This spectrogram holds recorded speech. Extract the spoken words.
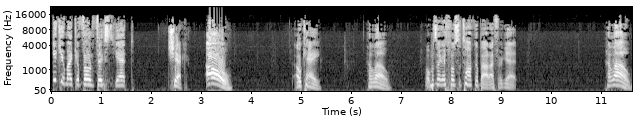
Get your microphone fixed yet? Check. Oh! Okay. Hello. What was I supposed to talk about? I forget. Hello.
